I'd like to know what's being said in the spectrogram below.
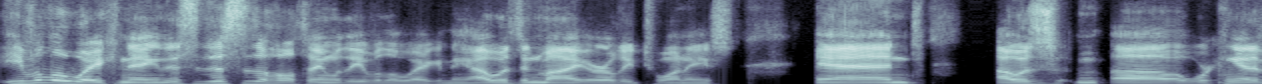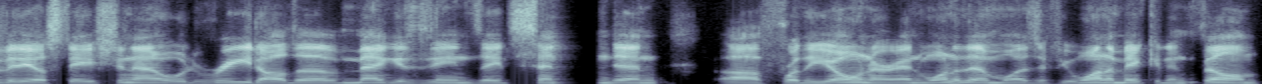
Evil Awakening. This is this is the whole thing with Evil Awakening. I was in my early twenties, and I was uh, working at a video station. And I would read all the magazines they'd send in uh, for the owner, and one of them was, if you want to make it in film,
